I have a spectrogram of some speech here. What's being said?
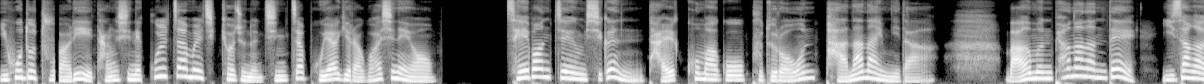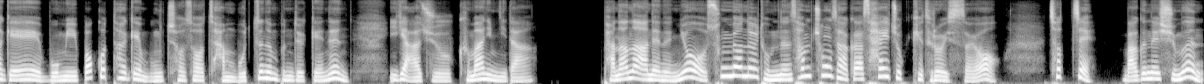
이 호두 두 알이 당신의 꿀잠을 지켜주는 진짜 보약이라고 하시네요. 세 번째 음식은 달콤하고 부드러운 바나나입니다. 마음은 편안한데 이상하게 몸이 뻣뻣하게 뭉쳐서 잠 못 드는 분들께는 이게 아주 그만입니다. 바나나 안에는요, 숙면을 돕는 삼총사가 사이좋게 들어있어요. 첫째, 마그네슘은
